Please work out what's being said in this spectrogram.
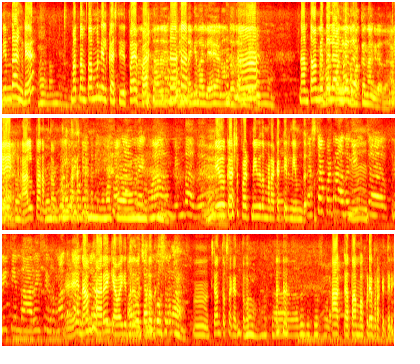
ನಮ್ದು ಅಂಗಡಿ ಮತ್ ನಮ್ ತಮ್ಮನ ಇಲ್ಲಿ ಕಳಿಸ್ತಿದ್ವಿ ಪಾಯಪ್ಪ ನಮ್ಮ ತಮ್ಮ ಇದ್ದಲ್ಲೇ ಅಂಗಡಿ ಅದ ಮಕ್ಕನ ಅಂಗಡಿ ಅದ ಏ ಅಲ್ಪ ನಮ್ಮ ತಮ್ಮ. ನಿಮ್ಗೆ ಮತ್ತೆ ನಿಮ್ದ ನೀವು ಕಷ್ಟಪಟ್ಟು ನೀವು ಇದು ಮಾಡಕತ್ತೀರಿ ನಿಮ್ದು. ಏ ನಮ್ದು ಹಾರೈಕೆ ಯಾವಾಗಿದ್ರೆ ಹ್ಮ್ ಚಂದ ತೋರಿಸ್ಬಿಡ. ಅಕ್ಕ ತಮ್ಮ ಕುಡಿಯ ಬರಕತ್ತೀರಿ.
